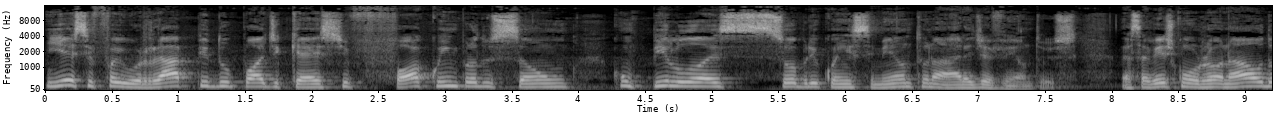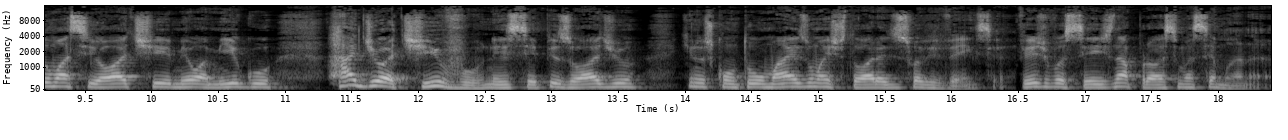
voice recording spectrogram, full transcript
E esse foi o rápido podcast Foco em Produção com pílulas sobre conhecimento na área de eventos. Dessa vez com o Ronaldo Maciotti, meu amigo radioativo nesse episódio, que nos contou mais uma história de sua vivência. Vejo vocês na próxima semana.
